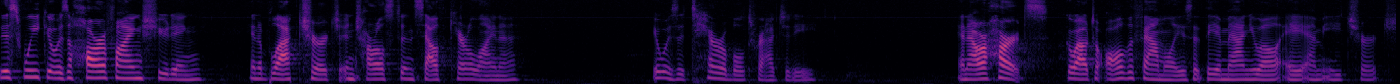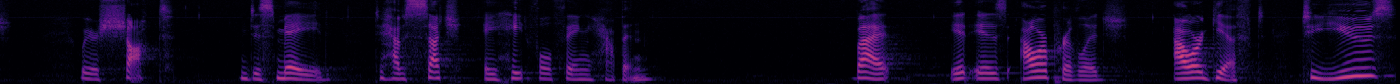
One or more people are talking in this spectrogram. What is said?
This week it was a horrifying shooting in a black church in Charleston, South Carolina. It was a terrible tragedy. And our hearts go out to all the families at the Emanuel AME Church. We are shocked and dismayed to have such a hateful thing happen. But it is our privilege, our gift, to use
